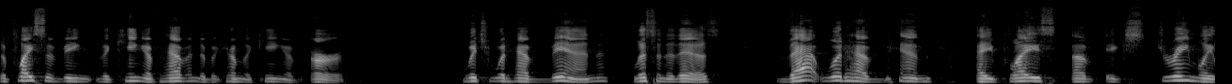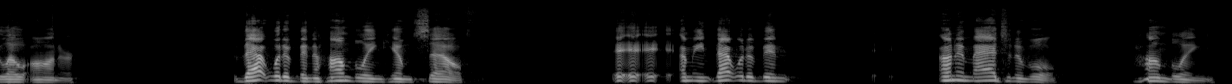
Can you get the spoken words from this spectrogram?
the place of being the king of heaven to become the king of earth, which would have been, listen to this, that would have been a place of extremely low honor. That would have been humbling himself. It, it, it, I mean, that would have been unimaginable humbling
